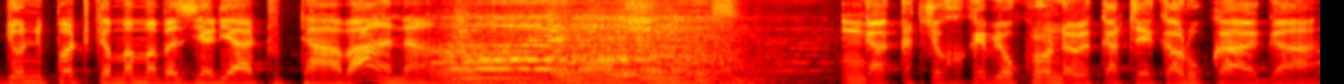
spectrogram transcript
john patrick mamabazi yali atutta abaana. Nga akakiiko k'ebyokulonda we kateeka lukaaga.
